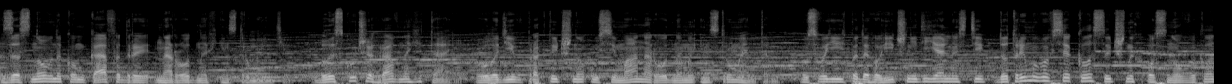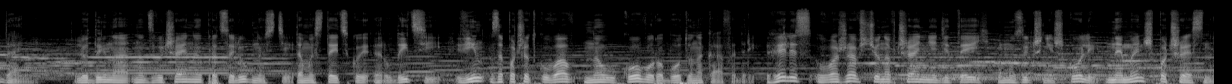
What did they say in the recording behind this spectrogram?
засновником кафедри народних інструментів. Блискуче грав на гітарі, володів практично усіма народними інструментами. У своїй педагогічній діяльності дотримувався класичних основ викладання. Людина надзвичайної працелюбності та мистецької ерудиції, він започаткував наукову роботу на кафедрі. Геліс вважав, що навчання дітей у музичній школі не менш почесне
